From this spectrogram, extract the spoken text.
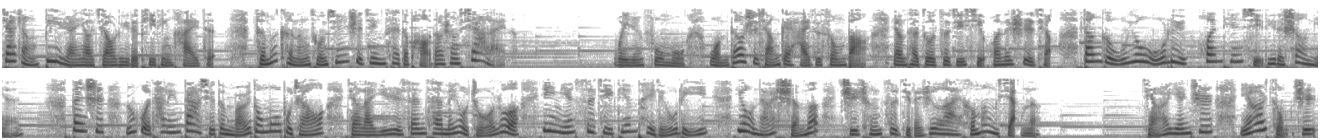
家长必然要焦虑的批评孩子，怎么可能从军事竞赛的跑道上下来呢？为人父母，我们倒是想给孩子松绑，让他做自己喜欢的事情，当个无忧无虑、欢天喜地的少年。但是如果他连大学的门都摸不着，将来一日三餐没有着落，一年四季颠沛流离，又拿什么支撑自己的热爱和梦想呢？简而言之，言而总之，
